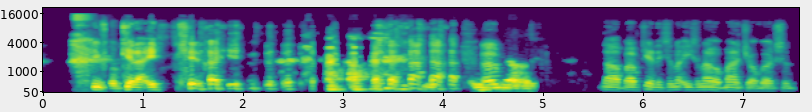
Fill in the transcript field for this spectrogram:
You've got get that in, get in. um, Yeah. no, but again, he's, an, he's another manager I've heard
